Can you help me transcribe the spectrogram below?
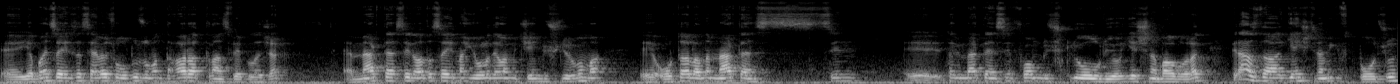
E, yabancı sayısında serbest olduğu zaman daha rahat transfer yapılacak. E, Mertens'e Galatasaray'ın ben yola devam edeceğini düşünüyorum ama e, orta alanda Mertens'in e, tabii Mertens'in form düşüklüğü oluyor yaşına bağlı olarak. Biraz daha genç dinamik bir futbolcu.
